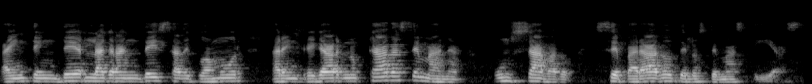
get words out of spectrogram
a entender la grandeza de tu amor para entregarnos cada semana un sábado separado de los demás días.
